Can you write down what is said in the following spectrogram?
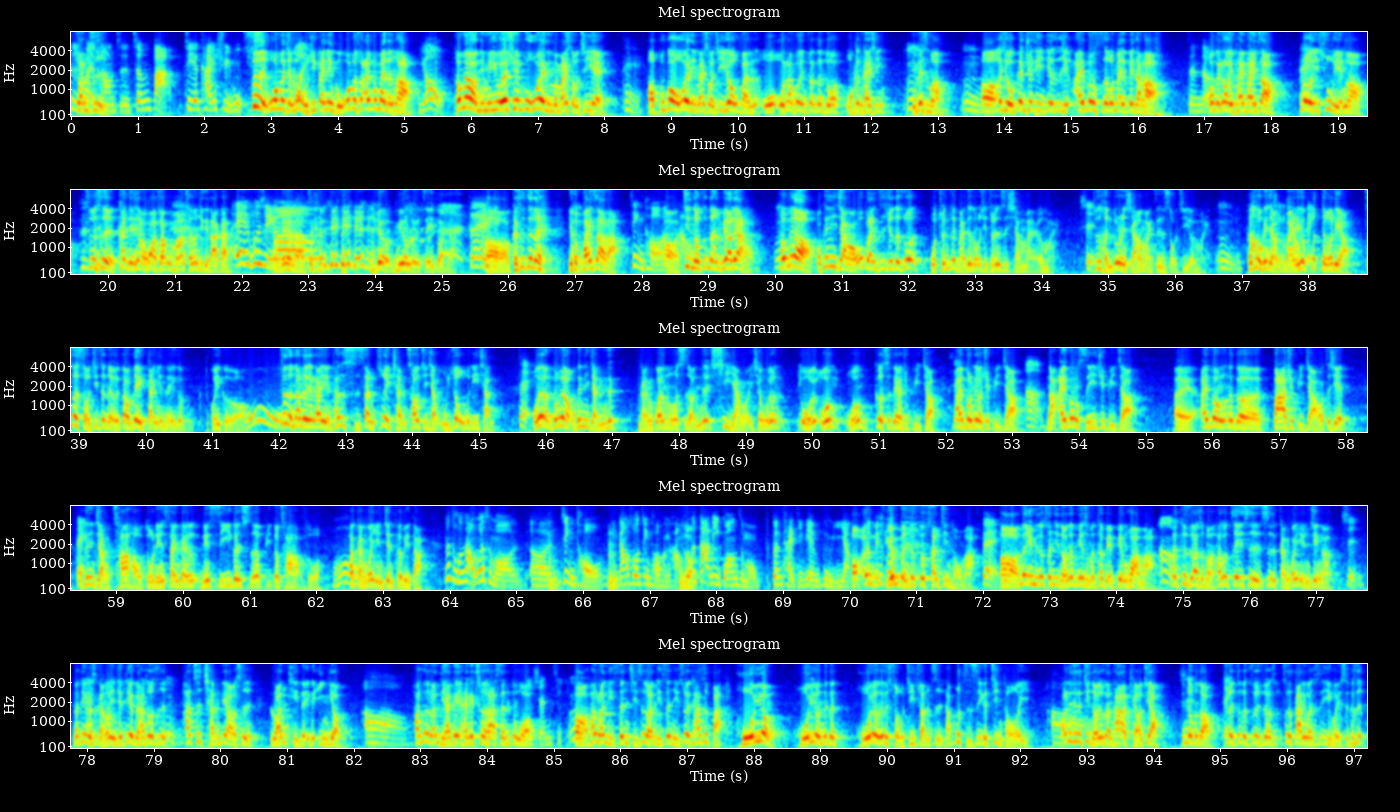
专制。争霸揭开序幕，是我们讲说五 G 概念股，我们说 iPhone 卖的很好，有，看到没有？你们以为在炫富，为了你们买手机耶？对，哦，不过我为了你买手机以后，反正我我让会员赚更多，我更开心，你没什么，嗯，哦，而且我更确定一件事情，iPhone 十二会卖的非常好，真的，我给肉一拍拍照，肉一素颜哦，是不是看起来像我化妆？我马上传上去给大家看，哎，不行哦，没有啦，这个没有没有蕊这一段啦，对，哦，可是真的有拍照啦，镜头哦，镜头真的很漂亮。看到没有？我跟你讲哦，我本来只是觉得说，我纯粹买这个东西，纯粹是想买而买，是，就是很多人想要买这只手机而买。嗯。可是我跟你讲，买了一个不得了，这手机真的有到类单眼的一个规格哦。哦。真的到类单眼，它是史上最强、超级强、宇宙无敌强。对。我跟你讲，朋友，我跟你讲，你这感官模式哦，你这细养哦，以前我用我我用我用各式各样去比较，iPhone 六去比较，嗯，拿 iPhone 十一去比较，哎，iPhone 那个八去比较，或这些。我跟你讲，差好多，连上一代都连十一跟十二比都差好多。哦，它感官元件特别大。那头长为什么呃镜头？你刚刚说镜头很好，那大力光怎么跟台积电不一样？哦，原本就都三镜头嘛。对。哦，那原本就三镜头，那没有什么特别变化嘛。嗯。那最主要什么？他说这一次是感官元件啊。是。那第二个是感官元件，第二个他说是，他是强调是软体的一个应用。哦。它是软体，还可以还可以测它深度哦。升级。哦，它软体升级是软体升级，所以它是把活用活用那个活用那个手机装置，它不只是一个镜头而已。哦。你这个镜头就算它要调教。你懂不懂？所以这个最主要是这个大力光是一回事，可是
